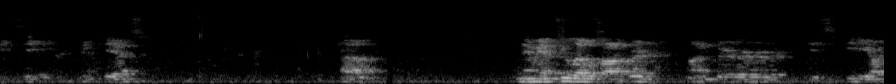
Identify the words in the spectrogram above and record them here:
ECMPS. Uh, And then we have two levels offered under these EDR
